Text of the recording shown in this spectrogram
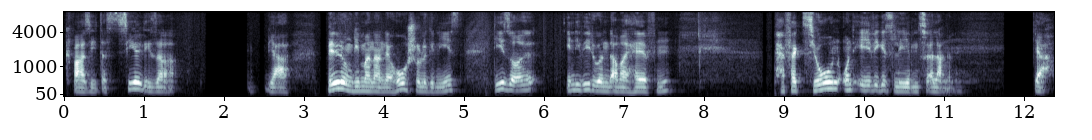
quasi das Ziel dieser ja, Bildung, die man an der Hochschule genießt, die soll Individuen dabei helfen, Perfektion und ewiges Leben zu erlangen. Ja,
